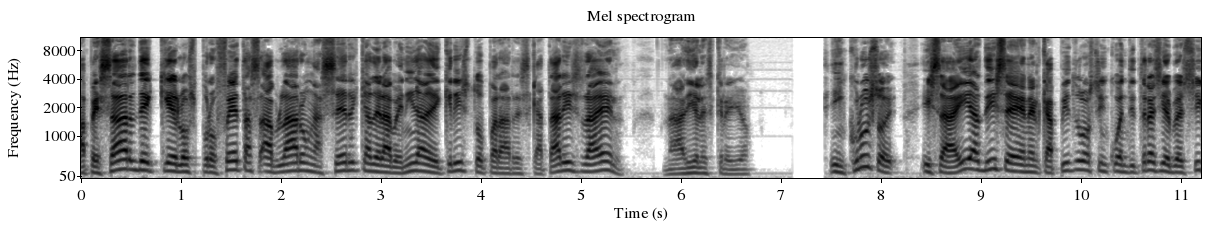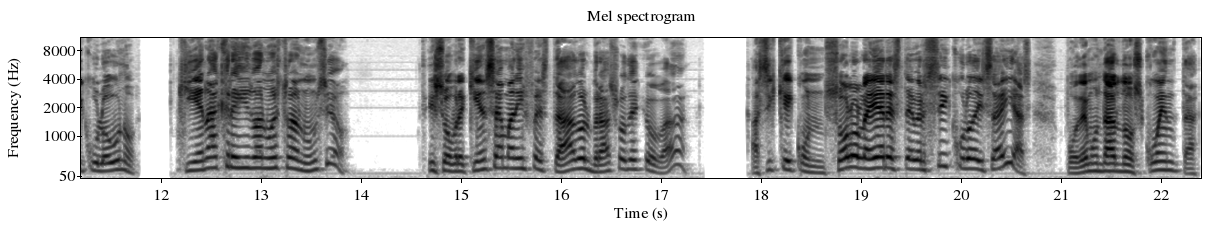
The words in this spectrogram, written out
A pesar de que los profetas hablaron acerca de la venida de Cristo para rescatar a Israel, nadie les creyó. Incluso Isaías dice en el capítulo 53 y el versículo 1, ¿quién ha creído a nuestro anuncio? ¿Y sobre quién se ha manifestado el brazo de Jehová? Así que con solo leer este versículo de Isaías podemos darnos cuenta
